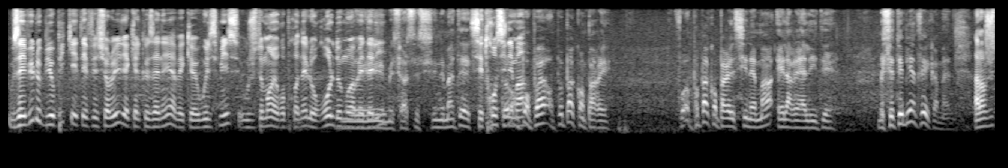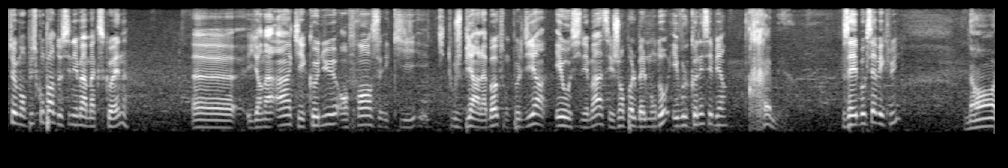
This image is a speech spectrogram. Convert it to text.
Vous avez vu le biopic qui a été fait sur lui il y a quelques années avec euh, Will Smith, où justement il reprenait le rôle de Mohamed oui, Ali? mais ça c'est cinématique. C'est trop cinéma On ne peut pas comparer on ne peut pas comparer le cinéma et la réalité. Mais c'était bien fait quand même. Alors justement, puisqu'on parle de cinéma Max Cohen, euh, il y en a un qui est connu en France et qui, touche bien à la boxe, on peut le dire, et au cinéma, c'est Jean-Paul Belmondo, et vous le connaissez bien. Très bien. Vous avez boxé avec lui? Non,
